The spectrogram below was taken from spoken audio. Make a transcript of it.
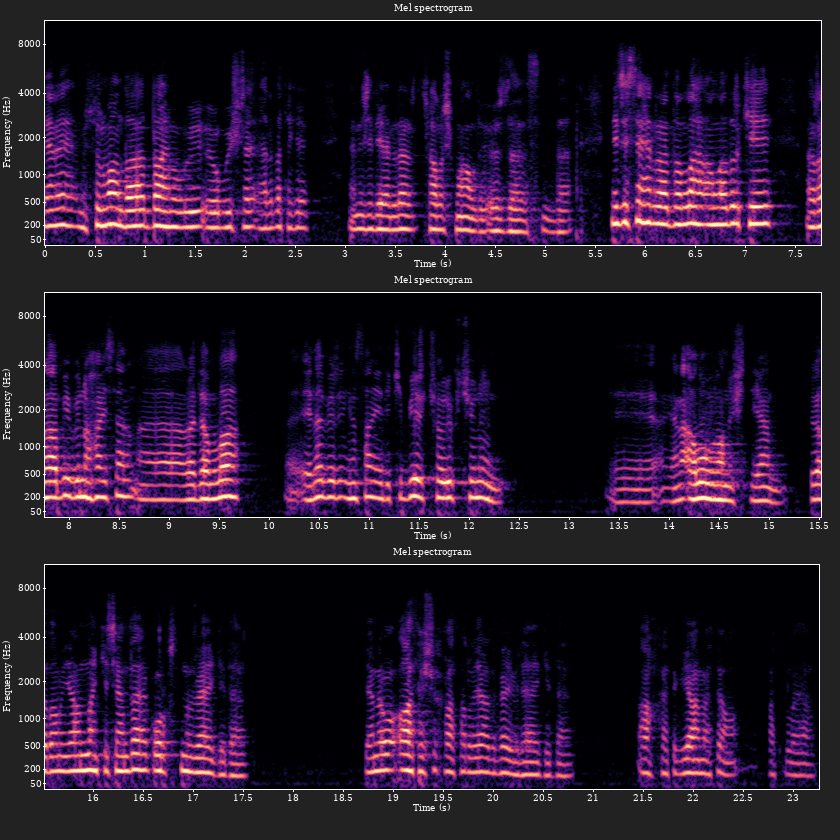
Yəni müsəlman da daim bu, bu işlə əlbəttə ki, necə deyirlər, çalışmalıdır öz zərəsində. Necə Səhl radiyallahu anladır ki, Rabi ibn Haysan radiyallahu elə bir insan idi ki, bir körükçünün e, yəni alovla işləyən bir adamın yanından keçəndə qorxusunun ürəyə gedərdi. Yəni o ateşi xatırlayardı və ürəyə gedərdi. Ahirəti, qiyaməti xatırlayardı.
